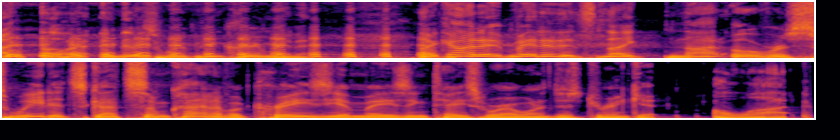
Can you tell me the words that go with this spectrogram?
I, oh, and there's whipping cream in it. I gotta admit it, it's like not over sweet. It's got some kind of a crazy, amazing taste where I want to just drink it a lot.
